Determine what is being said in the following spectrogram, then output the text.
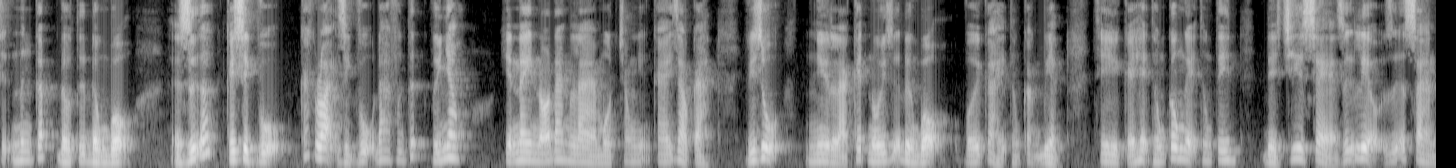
sự nâng cấp đầu tư đồng bộ giữa cái dịch vụ, các loại dịch vụ đa phương thức với nhau hiện nay nó đang là một trong những cái rào cản ví dụ như là kết nối giữa đường bộ với cả hệ thống cảng biển, thì cái hệ thống công nghệ thông tin để chia sẻ dữ liệu giữa sàn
